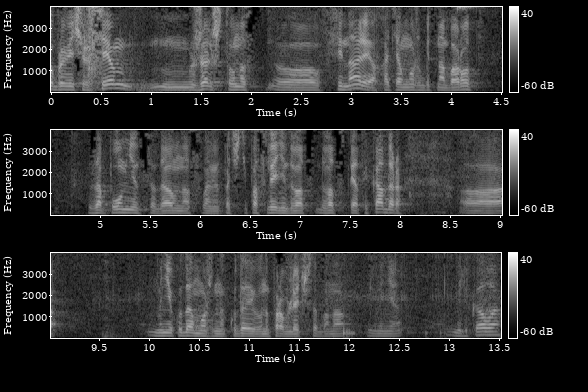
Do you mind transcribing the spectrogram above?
Добрый вечер всем. Жаль, что у нас э, в финале, хотя, может быть, наоборот, запомнится, да, у нас с вами почти последний 20, 25-й кадр. Э, мне куда можно, куда его направлять, чтобы она меня мелькала?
